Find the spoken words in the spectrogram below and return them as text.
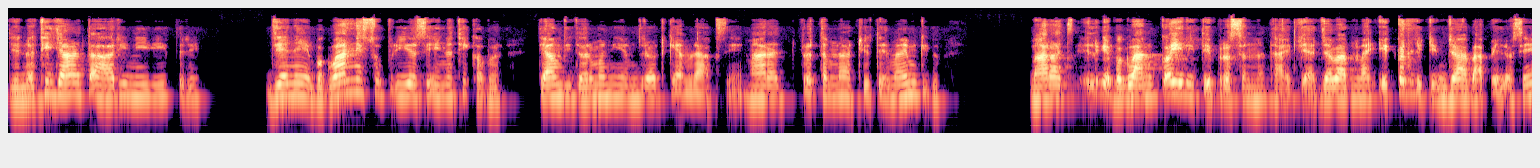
જે નથી જાણતા હરિની રીત રે. જેને ભગવાનને શું પ્રિય છે એ નથી ખબર ત્યાં સુધી ધર્મ નિયમ દ્રઢ કેમ રાખશે? મહારાજ પ્રથમના અઠ્યોતેરમાં એમ કીધું, મહારાજ, એટલે કે ભગવાન કઈ રીતે પ્રસન્ન થાય? ત્યાં જવાબમાં એક જ લીટીમાં જવાબ આપેલો છે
